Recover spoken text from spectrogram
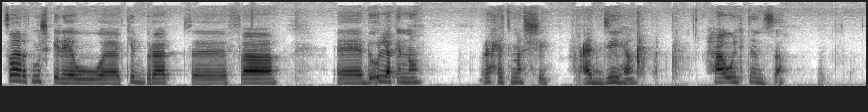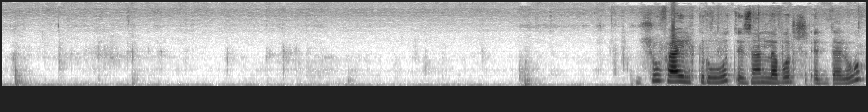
صارت مشكلة وكبرت ف بيقول لك إنه رح تمشي عديها حاول تنسى. نشوف هاي الكروت اذا لبرج الدلو.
